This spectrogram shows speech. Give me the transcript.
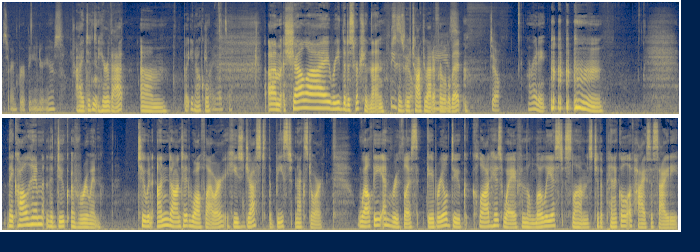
Sorry I'm burping in your ears. I didn't hear that. Um, but you know, cool. To. Um, shall I read the description then? Because we've talked about it for a little bit. Joe. Alrighty. they call him the Duke of Ruin. To an undaunted wallflower, he's just the beast next door. Wealthy and ruthless, Gabriel Duke clawed his way from the lowliest slums to the pinnacle of high society,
